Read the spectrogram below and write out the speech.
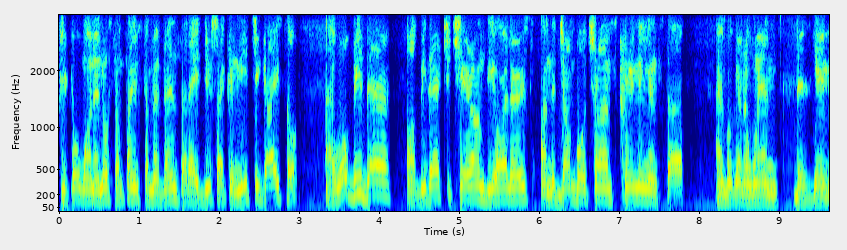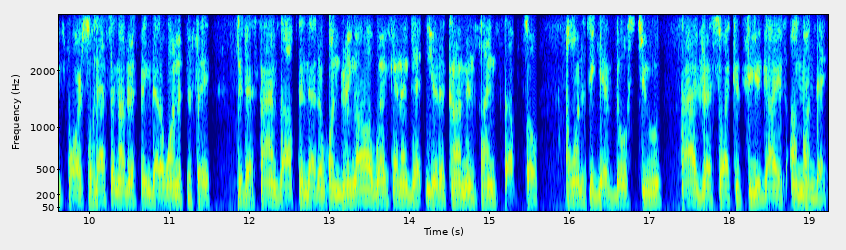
people want to know sometimes some events that I do so I can meet you guys. So I will be there. I'll be there to cheer on the Oilers on the Jumbotron, screaming and stuff. And we're going to win this game four. So that's another thing that I wanted to say to the fans often that are wondering, oh, when can I get you to come and sign stuff? So I wanted to give those two addresses so I could see you guys on Monday.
